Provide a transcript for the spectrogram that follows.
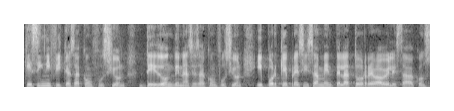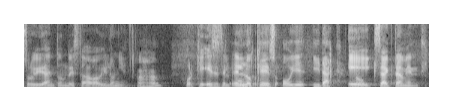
¿Qué significa esa confusión? ¿De dónde nace esa confusión? ¿Y por qué precisamente la Torre de Babel estaba construida en donde estaba Babilonia? Porque ese es el punto. En lo que es hoy Irak. exactamente.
